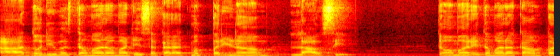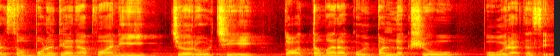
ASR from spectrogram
આજનો દિવસ તમારા માટે સકારાત્મક પરિણામ લાવશે. તમારે તમારા કામ પર સંપૂર્ણ ધ્યાન આપવાની જરૂર છે, તો જ તમારા કોઈપણ લક્ષ્યો પૂરા થશે.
